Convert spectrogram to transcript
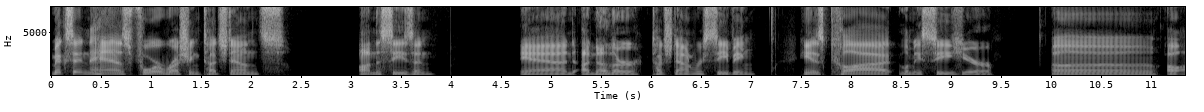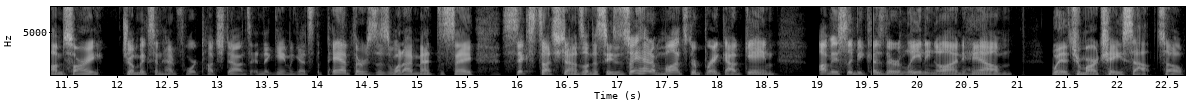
Mixon has four rushing touchdowns on the season and another touchdown receiving. He has caught, let me see here. Uh oh, I'm sorry. Joe Mixon had four touchdowns in the game against the Panthers, is what I meant to say. Six touchdowns on the season. So he had a monster breakout game, obviously, because they're leaning on him with Ja'Marr Chase out. So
